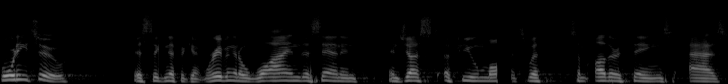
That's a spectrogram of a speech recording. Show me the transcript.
Forty-two is significant. We're even going to wind this in, in in just a few moments with some other things as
